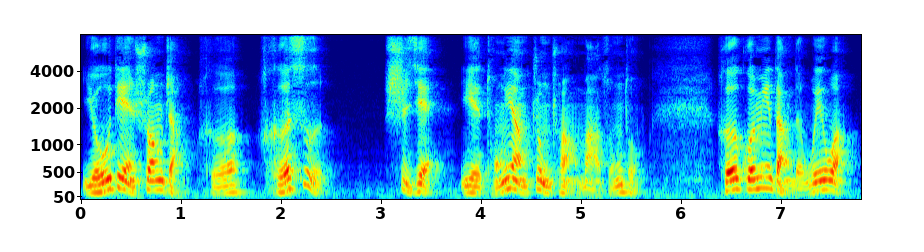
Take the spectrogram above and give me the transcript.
油电双涨和核四事件也同样重创马总统和国民党的威望，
